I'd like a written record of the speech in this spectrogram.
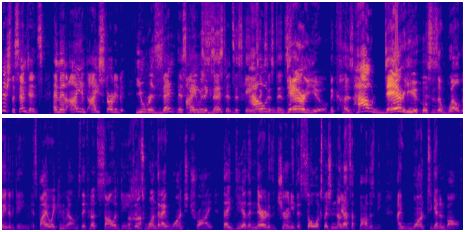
finished the sentence, and then I and I started. You resent this game's resent existence. this game's How existence dare you? because How dare you? this is a well-rated game. It's by Awaken Realms. They put out solid games. Uh-huh. It's one that I want to try. The idea, the narrative, the journey, the solo exploration, none Yeah. of that stuff bothers me. I want to get involved.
